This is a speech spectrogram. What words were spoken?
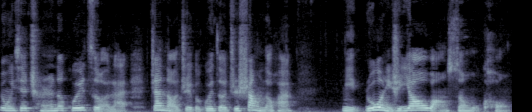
用一些成人的规则来站到这个规则之上的话，你如果你是妖王孙悟空，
